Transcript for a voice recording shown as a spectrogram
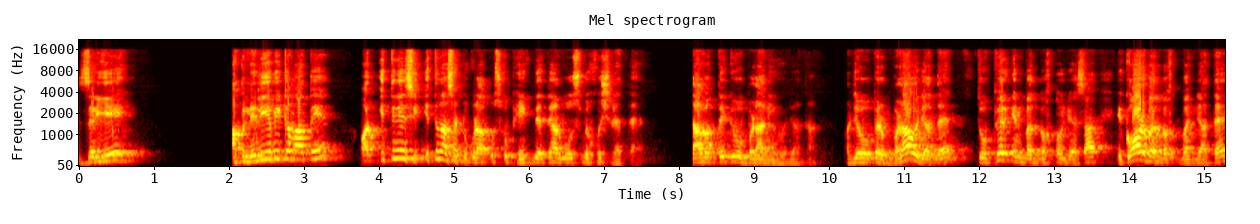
ذریعے اپنے لیے بھی کماتے ہیں اور اتنے سی اتنا سا ٹکڑا اس کو پھینک دیتے ہیں اور وہ اس میں خوش رہتا ہے۔ تا وقت ہے کہ وہ بڑا نہیں ہو جاتا۔ اور جب وہ پھر بڑا ہو جاتا ہے تو پھر ان بدبختوں جیسا ایک اور بدبخت بن جاتا ہے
